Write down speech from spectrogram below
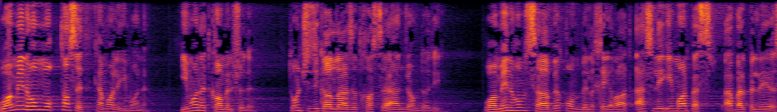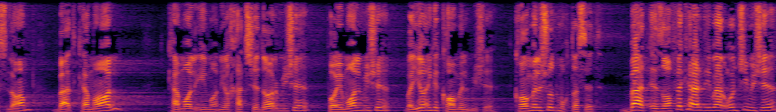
و منهم مقتصد کمال ایمانه. ایمانت کامل شده. تو اون چیزی که الله ازت خواسته انجام دادی. و منهم سابق بالخیرات. اصل ایمان پس اول پله اسلام بعد کمال. کمال ایمان یا خدشدار میشه پایمال میشه و یا اینکه کامل میشه. کامل شد مقتصد. بعد اضافه کردی بر اون چی میشه؟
